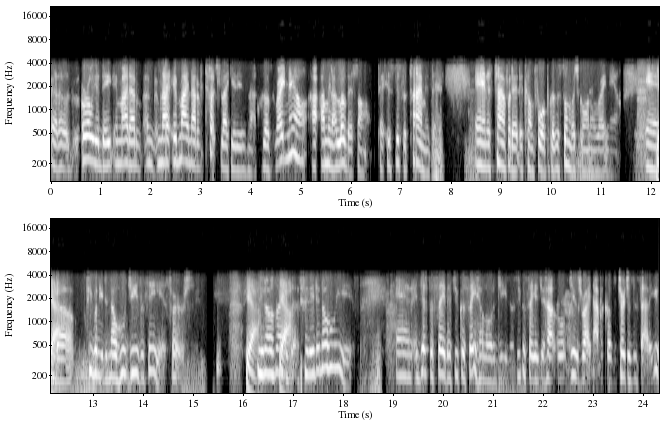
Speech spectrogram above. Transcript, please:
at a earlier date it might have um, not it might not have touched like it is now because right now I, I mean I love that song. It's just a timing thing, and it's time for that to come forth because there's so much going on right now, and Yeah. uh, people need to know who Jesus is first. yeah You know what I'm saying? Yeah. So they need to know who he is. And just to say that you could say hello to Jesus, you can say hello to Jesus right now because the church is inside of you.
